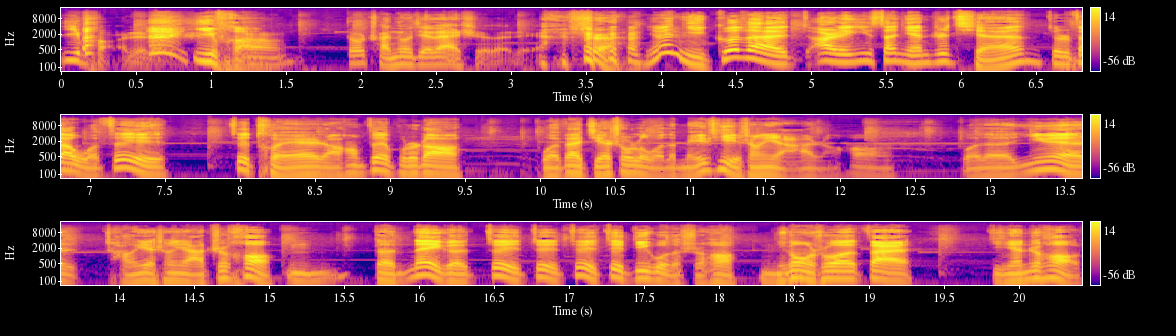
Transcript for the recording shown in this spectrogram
一捧这个，一捧。嗯，都是传宗接代式的这个。是因为你搁在二零一三年之前，就是在我最最颓，然后最不知道我在结束了我的媒体生涯，然后我的音乐行业生涯之后嗯的那个最最最最低谷的时候，嗯你跟我说在几年之后，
